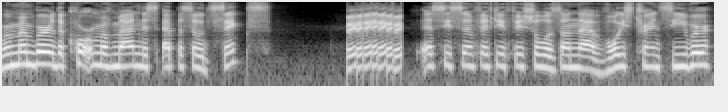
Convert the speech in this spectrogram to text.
Remember the Courtroom of Madness episode 6? SC750 official was on that voice transceiver?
